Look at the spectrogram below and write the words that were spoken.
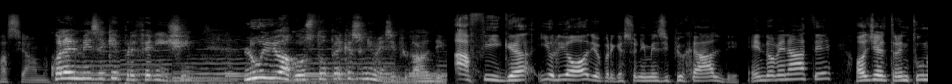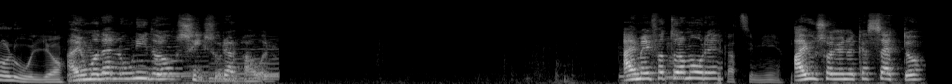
Passiamo. Qual è il mese che preferisci? Luglio, agosto perché sono i mesi più caldi. Ah, figa, io li odio perché sono i mesi più caldi. E indovinate? Oggi è il 31 luglio. Hai un modello, un idolo? Sì, Surreal Power. Hai mai fatto l'amore? Cazzi mia. Hai un sogno nel cassetto?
